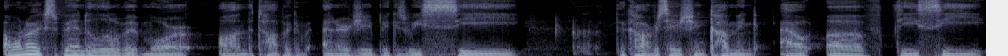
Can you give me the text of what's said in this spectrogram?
I want to expand a little bit more on the topic of energy because we see the conversation coming out of DC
